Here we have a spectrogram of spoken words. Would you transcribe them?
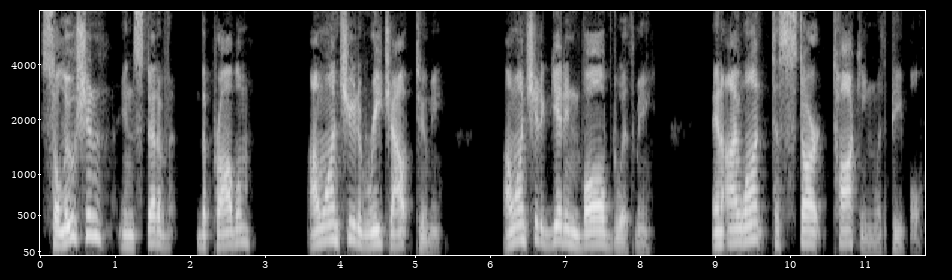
solution instead of the problem, I want you to reach out to me. I want you to get involved with me. And I want to start talking with people.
